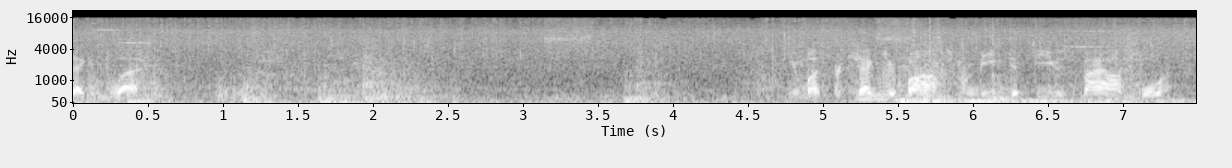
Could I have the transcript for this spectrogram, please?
Seconds left. You must protect your bombs from being defused by OpFor.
